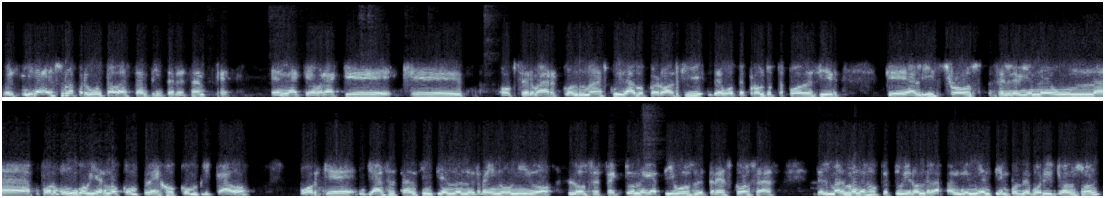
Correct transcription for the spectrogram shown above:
Pues mira, es una pregunta bastante interesante en la que habrá que, observar con más cuidado, pero así de bote pronto te puedo decir que a Liz se le viene una, un gobierno complejo, complicado, porque ya se están sintiendo en el Reino Unido los efectos negativos de tres cosas, del mal manejo que tuvieron de la pandemia en tiempos de Boris Johnson,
